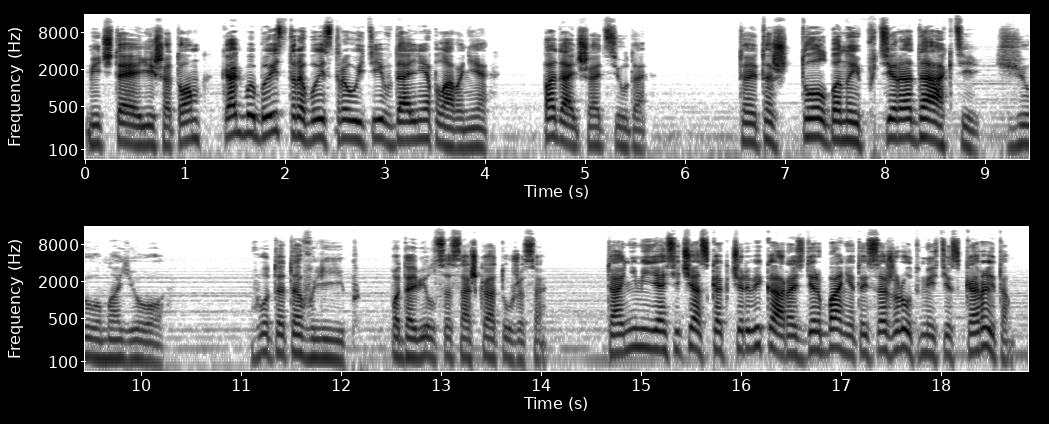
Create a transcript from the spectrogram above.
мечтая лишь о том, как бы быстро-быстро уйти в дальнее плавание, подальше отсюда. «Да это ж долбаный птеродактиль! Ё-моё! Вот это влип!» — подавился Сашка от ужаса. «Да они меня сейчас как червяка раздербанят и сожрут вместе с корытом!»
